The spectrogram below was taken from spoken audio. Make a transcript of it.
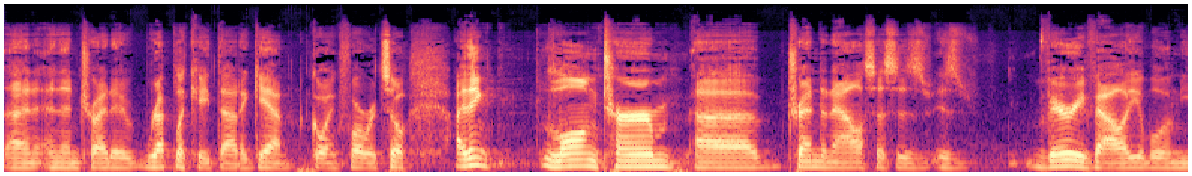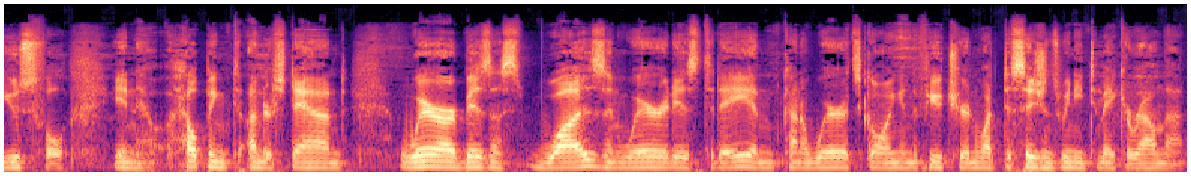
and, and then try to replicate that again going forward. So I think long term uh, trend analysis is is very valuable and useful in helping to understand where our business was and where it is today and kind of where it's going in the future and what decisions we need to make around that.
